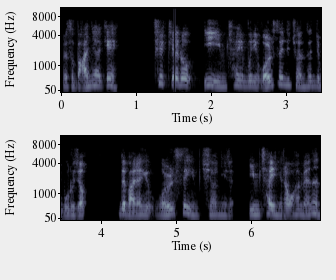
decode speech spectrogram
그래서 만약에 실제로 이 임차인분이 월세인지 전세인지 모르죠. 근데 만약에 월세 임차인이, 임차인이라고 하면은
